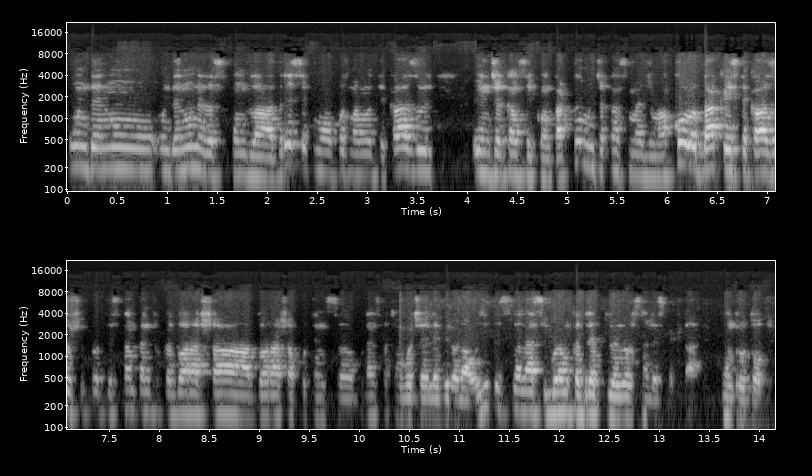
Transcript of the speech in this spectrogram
unde nu, unde nu ne răspund la adrese, cum au fost mai multe cazuri, încercăm să-i contactăm, încercăm să mergem acolo, dacă este cazul și protestăm, pentru că doar așa, doar așa putem să putem să facem vocea elevilor auzite, să ne asigurăm că drepturile lor sunt respectate, întru totul.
